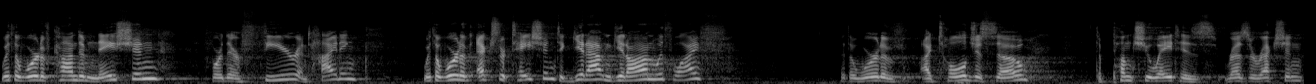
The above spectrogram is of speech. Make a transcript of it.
With a word of condemnation for their fear and hiding? With a word of exhortation to get out and get on with life? With a word of, I told you so, to punctuate his resurrection?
